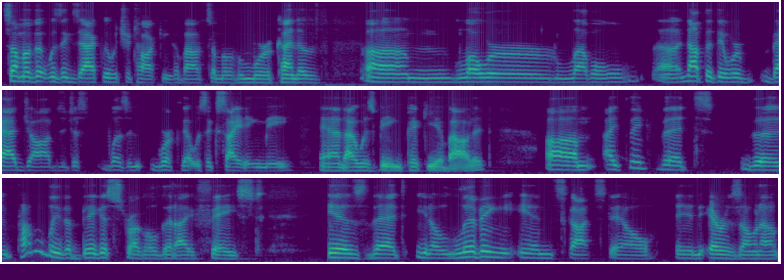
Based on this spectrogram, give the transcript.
some of it was exactly what you're talking about. Some of them were kind of um, lower level. Uh, not that they were bad jobs; it just wasn't work that was exciting me, and I was being picky about it. Um, I think that the probably the biggest struggle that I faced is that you know living in Scottsdale in Arizona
